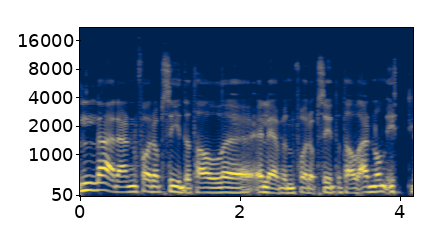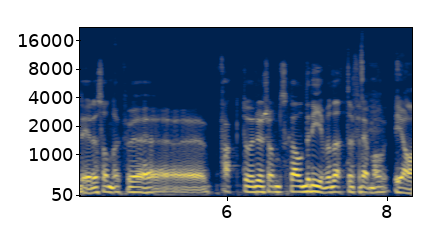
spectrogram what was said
læreren får opp sidetall, eh, eleven får opp sidetall. Er det noen ytterligere sånne eh, faktorer som skal drive dette fremover? Ja,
